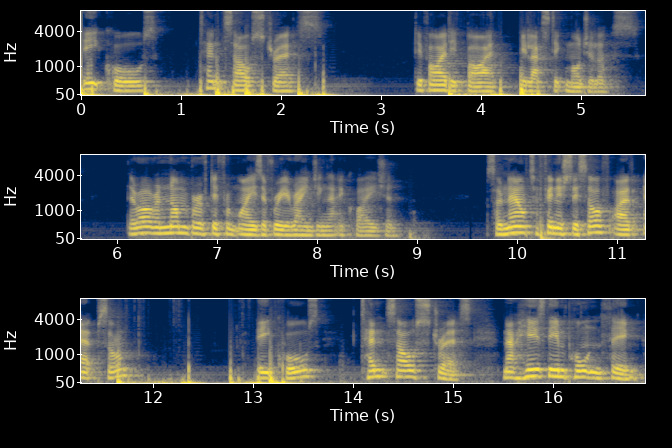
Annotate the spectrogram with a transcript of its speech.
equals tensile stress divided by elastic modulus. There are a number of different ways of rearranging that equation. So now to finish this off, I have epsilon equals tensile stress. Now here's the important thing.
